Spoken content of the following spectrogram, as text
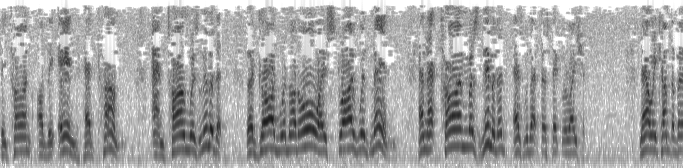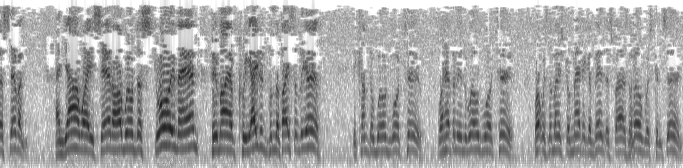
the time of the end had come. And time was limited. That God would not always strive with men. And that time was limited, as with that first declaration. Now we come to verse 7. And Yahweh said, I will destroy man whom I have created from the face of the earth. You come to World War II. What happened in World War II? What was the most dramatic event as far as the world was concerned?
